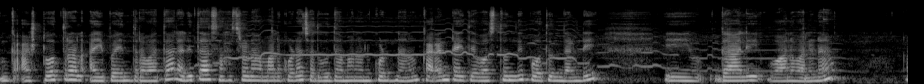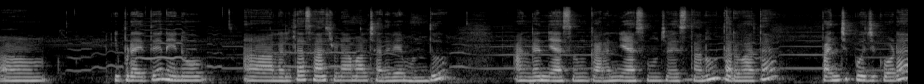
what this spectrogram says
ఇంకా అష్టోత్తరాలు అయిపోయిన తర్వాత లలితా సహస్రనామాలు కూడా చదువుదామని అనుకుంటున్నాను. కరెంట్ అయితే వస్తుంది పోతుందండి. ఈ గాలి వాన వలన. ఇప్పుడైతే నేను లలితా సహస్రనామాలు చదివే ముందు అంగన్యాసం కరన్యాసం చేస్తాను. తర్వాత పంచపూజ కూడా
